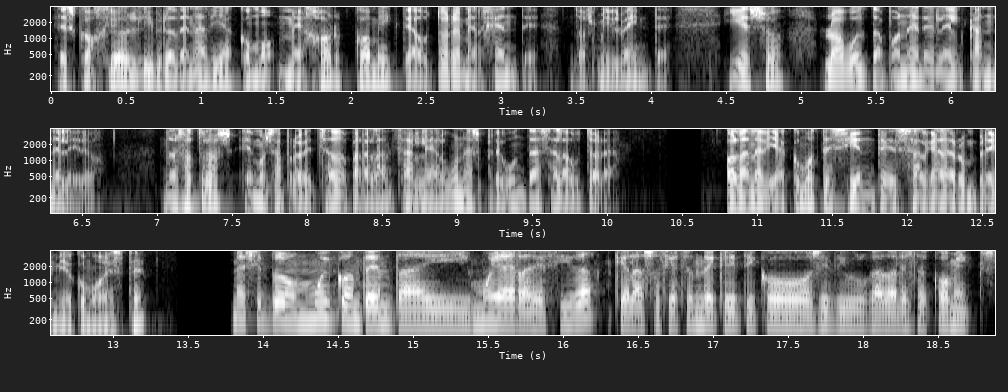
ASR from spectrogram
escogió el libro de Nadia como Mejor Cómic de Autor Emergente 2020, y eso lo ha vuelto a poner en el candelero. Nosotros hemos aprovechado para lanzarle algunas preguntas a la autora. Hola Nadia, ¿cómo te sientes al ganar un premio como este? Me siento muy contenta y muy agradecida que la Asociación de Críticos y Divulgadores de Cómics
